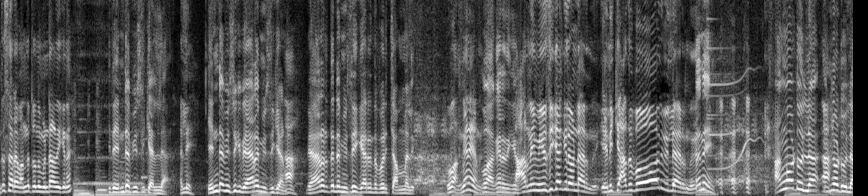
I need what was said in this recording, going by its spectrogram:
എന്ത് സാറേ വന്നിട്ടൊന്നും മിണ്ടാ നിൽക്കണേ? ഇത് എന്റെ മ്യൂസിക് അല്ല. അല്ലേ? എന്റെ മ്യൂസിക് വേറെ മ്യൂസിക്കാണ് ആണ്. വേറെ അടുത്തിന്റെ മ്യൂസിക് കയറി എന്താ ഒരു ചമ്മൽ ഓ അങ്ങനെയാണ്. ഓ, അങ്ങനെ കാരണം സാറിന് മ്യൂസിക് എങ്കിലും ഉണ്ടായിരുന്നു. എനിക്ക് അതുപോലും ഇല്ലായിരുന്നു. തന്നെ. അങ്ങോട്ടും ഇല്ല ഇങ്ങോട്ടും ഇല്ല.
